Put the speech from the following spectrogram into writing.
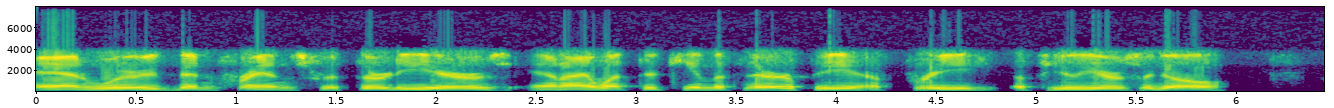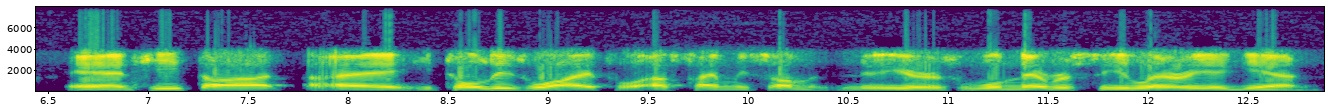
and we've been friends for 30 years. And I went through chemotherapy a free a few years ago, and he thought I he told his wife the last time we saw him at New Year's, we'll never see Larry again,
